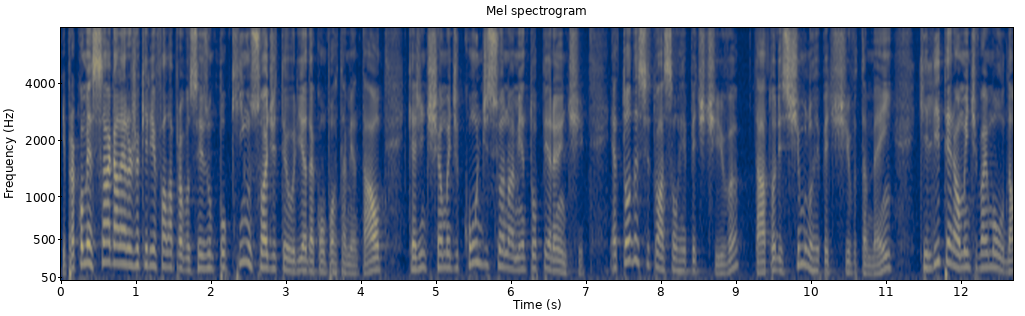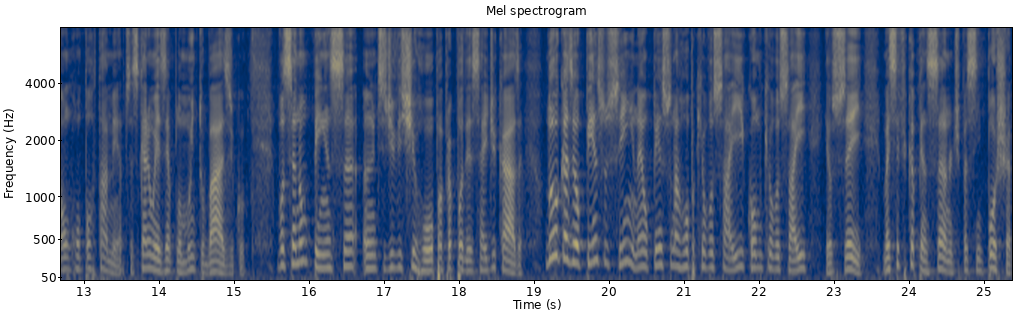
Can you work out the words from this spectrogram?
E para começar, galera, eu já queria falar para vocês um pouquinho só de teoria da comportamental, que a gente chama de condicionamento operante. É toda situação repetitiva, tá? Todo estímulo repetitivo também, que literalmente vai moldar um comportamento. Vocês querem um exemplo muito básico? Você não pensa antes de vestir roupa para poder sair de casa. Lucas, eu penso sim, né? Eu penso na roupa que eu vou sair, como que eu vou sair, eu sei. Mas você fica pensando, tipo assim, poxa,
